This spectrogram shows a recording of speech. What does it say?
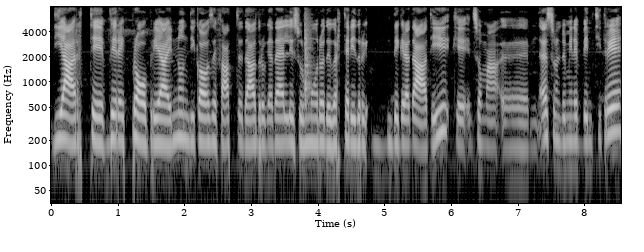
di arte vera e propria e non di cose fatte da drogatelli sul muro dei quartieri dro- degradati, che insomma eh, adesso nel 2023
